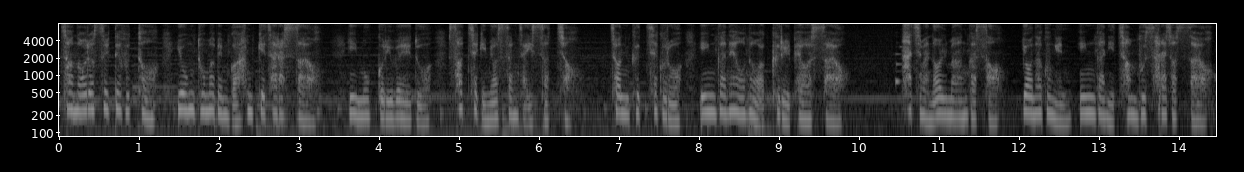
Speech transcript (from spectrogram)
전 어렸을 때부터 용 도마뱀과 함께 자랐어요. 이 목걸이 외에도 서책이 몇 상자 있었죠. 전 그 책으로 인간의 언어와 글을 배웠어요. 하지만 얼마 안 가서 연화궁엔 인간이 전부 사라졌어요.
